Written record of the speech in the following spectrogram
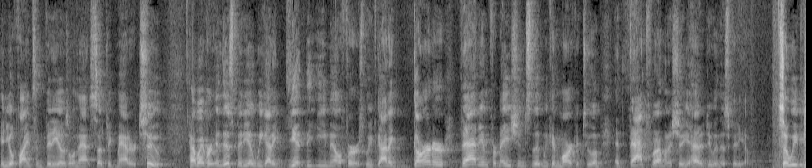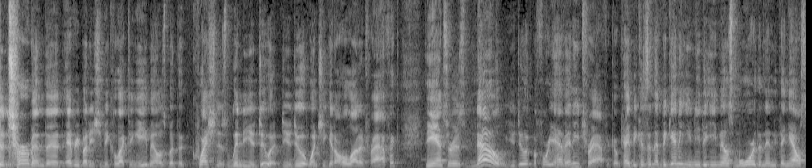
and you'll find some videos on that subject matter too. However in this video we got to get the email first. We've got to garner that information so that we can market to them and that's what I'm going to show you how to do in this video. So we've determined that everybody should be collecting emails but the question is when do you do it? Do you do it once you get a whole lot of traffic the answer is no. You do it before you have any traffic okay? Because in the beginning you need the emails more than anything else.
